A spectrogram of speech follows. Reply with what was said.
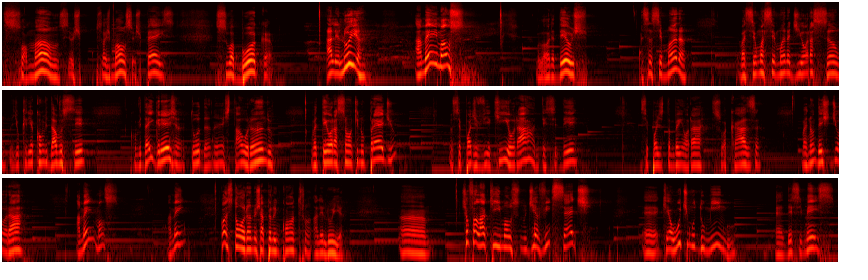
Sua mão, seus, suas mãos, seus pés, sua boca. Aleluia. Amém, irmãos? Glória a Deus. Essa semana vai ser uma semana de oração. E eu queria convidar você, convidar a igreja toda, né? Estar orando. Vai ter oração aqui no prédio você pode vir aqui orar, interceder. Você pode também orar em sua casa. Mas não deixe de orar. Amém, irmãos? Amém? Quantos estão orando já pelo encontro? Aleluia. Ah, deixa eu falar aqui, irmãos, no dia 27, é, que é o último domingo é, desse mês,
